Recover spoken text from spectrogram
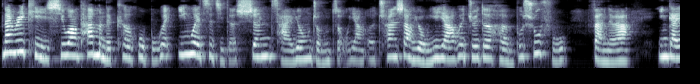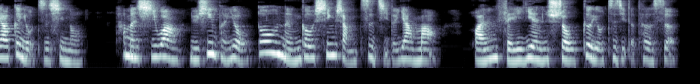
那 Ricky 希望他们的客户不会因为自己的身材臃肿走样而穿上泳衣啊，会觉得很不舒服。反而啊，应该要更有自信哦。他们希望女性朋友都能够欣赏自己的样貌，环肥燕瘦各有自己的特色。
